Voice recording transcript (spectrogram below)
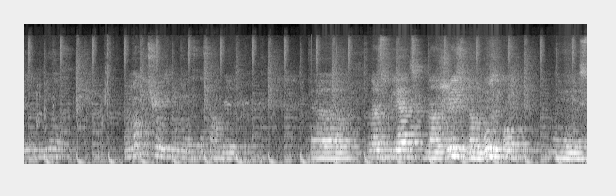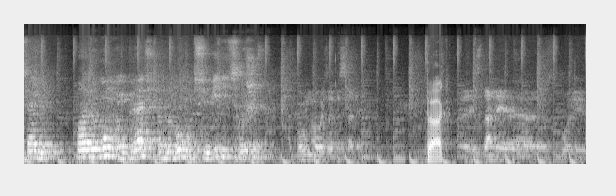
Изменилось. Много чего изменилось на самом деле. Э, наш взгляд на жизнь, на музыку стали по-другому играть, по-другому все видеть, слышать. Альбом новый записали. Так. Э, издали э, свой,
